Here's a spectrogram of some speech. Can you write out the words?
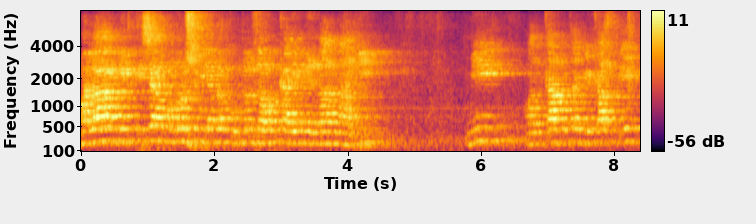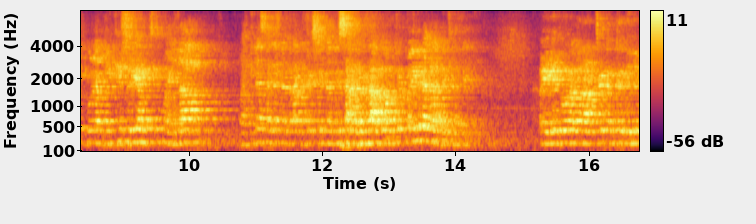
मला व्यक्तीच्या मनोरशिक कुठं जाऊन काही मिळणार नाही. मी मलकापूरचा विकास एक डोळ्या श्री आमची महिला पहिल्या सगळ्या नगराध्यक्ष त्यांनी सादर झालं आमचे पहिले नगराध्यक्ष पहिले दोन हजार आठचे त्यांचे दिले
